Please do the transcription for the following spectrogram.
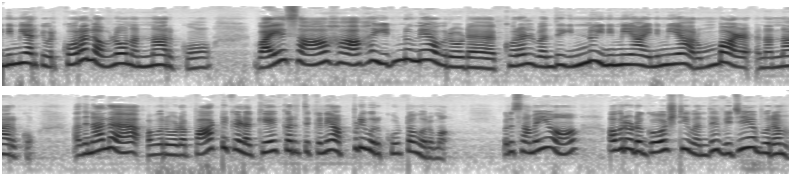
இனிமையாக இருக்கும். இவர் குரல் அவ்வளோ நன்னா இருக்கும். வயசு ஆக ஆக இன்னுமே அவரோட குரல் வந்து இன்னும் இனிமையாக இனிமையாக ரொம்ப அழ நன்னா இருக்கும். அதனால அவரோட பாட்டுக்களை கேட்கறதுக்குன்னே அப்படி ஒரு கூட்டம் வருமா? ஒரு சமயம் அவரோட கோஷ்டி வந்து விஜயபுரம்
